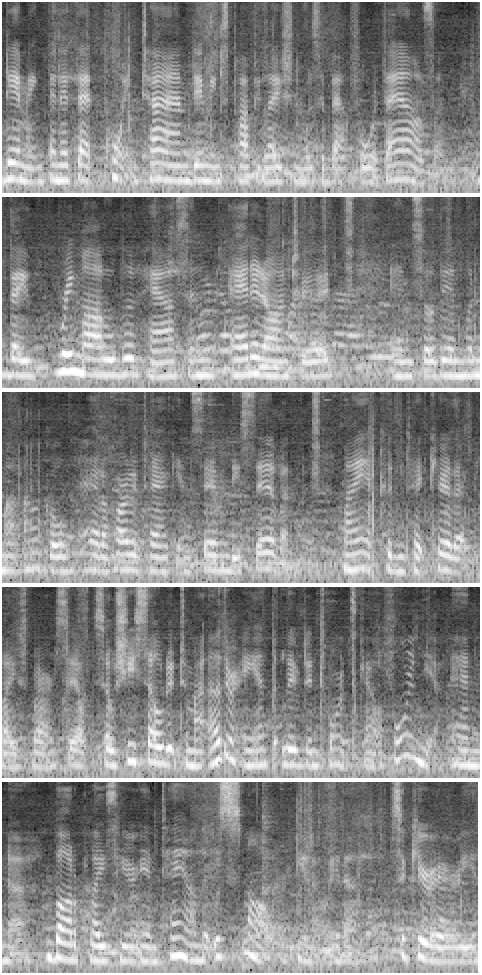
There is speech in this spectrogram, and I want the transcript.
Deming. And at that point in time, Deming's population was about 4,000. They remodeled the house and added on to it. And so then when my uncle had a heart attack in 77, my aunt couldn't take care of that place by herself. So she sold it to my other aunt that lived in Torrance, California, and uh, bought a place here in town that was smaller, you know, in a secure area.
